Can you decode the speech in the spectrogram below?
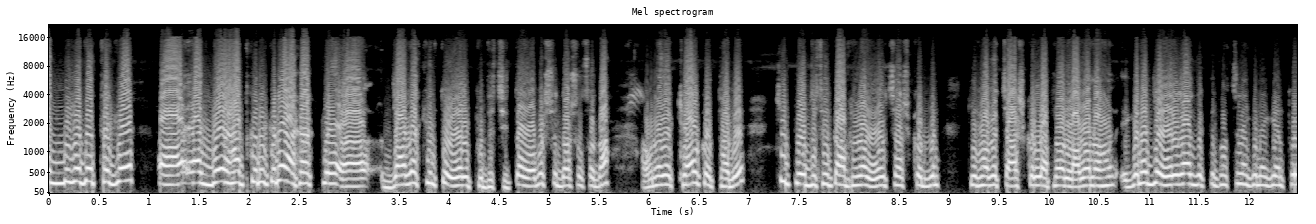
এক বিঘাতে থেকে এক দেড় হাত করে করে এক এক জায়গা কিন্তু ওল পুঁতেছি। তো অবশ্যই দর্শক শ্রোতা, আপনাদের খেয়াল করতে হবে কি পদ্ধতিতে আপনারা ওল চাষ করবেন, কীভাবে চাষ করলে আপনারা লাভবান হন। এখানে যে ওল গাছ দেখতে পাচ্ছেন, এখানে কিন্তু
